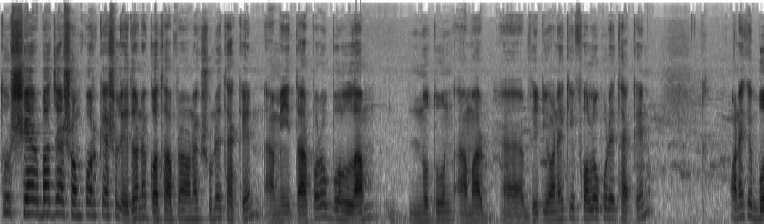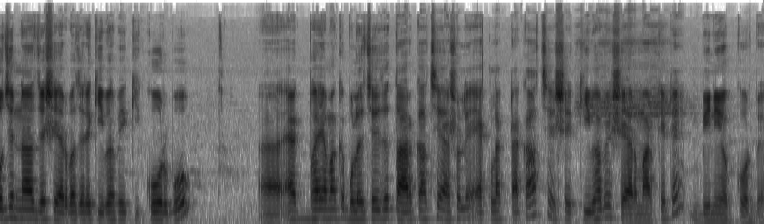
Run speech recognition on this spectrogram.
তো শেয়ার বাজার সম্পর্কে আসলে এ ধরনের কথা আপনারা অনেক শুনে থাকেন। আমি তারপরেও বললাম, নতুন আমার ভিডিও অনেকেই ফলো করে থাকেন। অনেকে বোঝেন না যে শেয়ার বাজারে কীভাবে কি করব। এক ভাই আমাকে বলেছে যে তার কাছে আসলে এক লাখ টাকা আছে, সে কীভাবে শেয়ার মার্কেটে বিনিয়োগ করবে।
